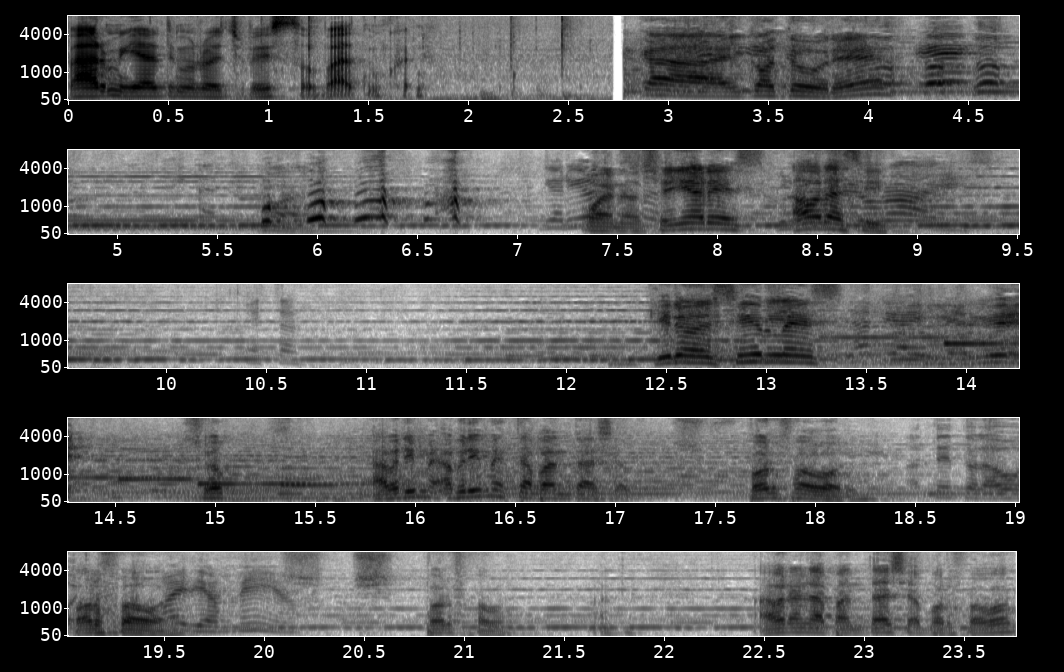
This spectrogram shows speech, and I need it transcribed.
برمیگردیم و راجبه صحبت میکنیم Acá el Cotur, ¿eh? Bueno. Bueno, señores, ahora sí. Quiero decirles. Yo, abrime, abrime esta pantalla, por favor. Por favor. Por favor. Abran la pantalla, por favor.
